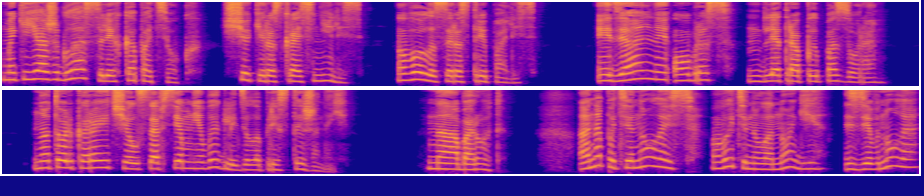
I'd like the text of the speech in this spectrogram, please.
Макияж глаз слегка потек, щеки раскраснелись, волосы растрепались. Идеальный образ для тропы позора. Но только Рэйчел совсем не выглядела пристыженной. Наоборот. Она потянулась, вытянула ноги, зевнула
